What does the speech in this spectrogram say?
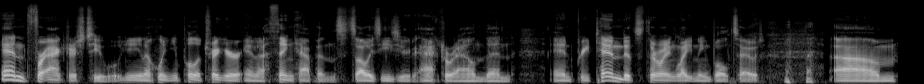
and for actors too. You know, when you pull a trigger and a thing happens, it's always easier to act around than and pretend it's throwing lightning bolts out. um,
